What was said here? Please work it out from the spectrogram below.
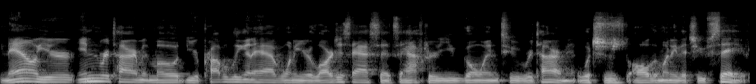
now you're in retirement mode. You're probably going to have one of your largest assets after you go into retirement, which is all the money that you've saved.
